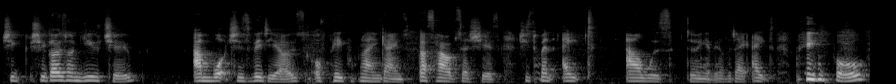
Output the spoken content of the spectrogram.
She she goes on YouTube and watches videos of people playing games. That's how obsessed she is. She spent eight hours doing it the other day. Eight people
